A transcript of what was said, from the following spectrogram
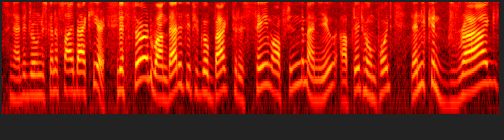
So now the drone is going to fly back here. The third one, that is if you go back to the same option in the menu, update home point, then you can drag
